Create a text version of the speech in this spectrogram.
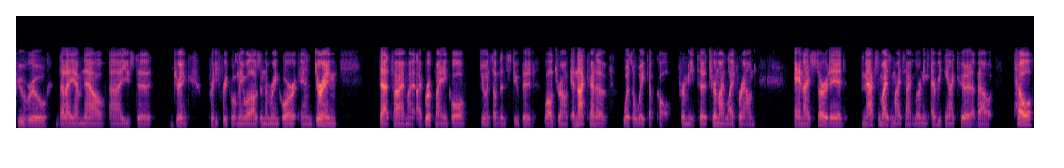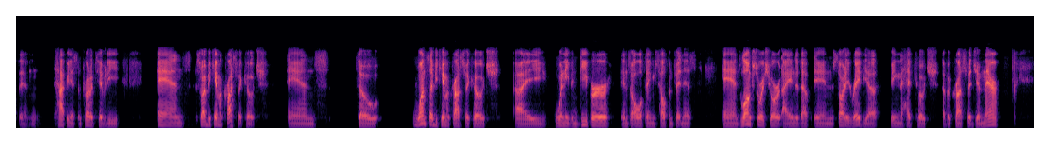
guru that I am now. Uh, I used to drink pretty frequently while I was in the Marine Corps, and during that time, I, I broke my ankle doing something stupid while drunk, and that kind of was a wake up call for me to turn my life around. And I started maximizing my time, learning everything I could about health and happiness and productivity. And so I became a CrossFit coach. And so once I became a CrossFit coach, I went even deeper into all things health and fitness. And long story short, I ended up in Saudi Arabia being the head coach of a CrossFit gym there.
